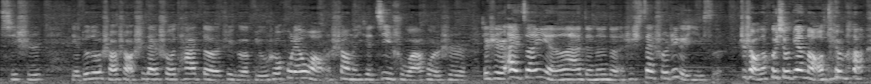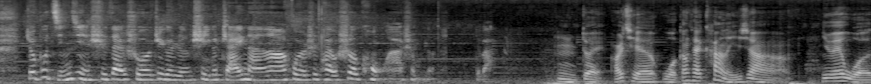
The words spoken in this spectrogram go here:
其实。也多多少少是在说他的这个，比如说互联网上的一些技术啊，或者是就是爱钻研啊，等等等，是在说这个意思。至少他会修电脑，对吧？就不仅仅是在说这个人是一个宅男啊，或者是他有社恐啊什么的，对吧？嗯，对。而且我刚才看了一下，因为我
